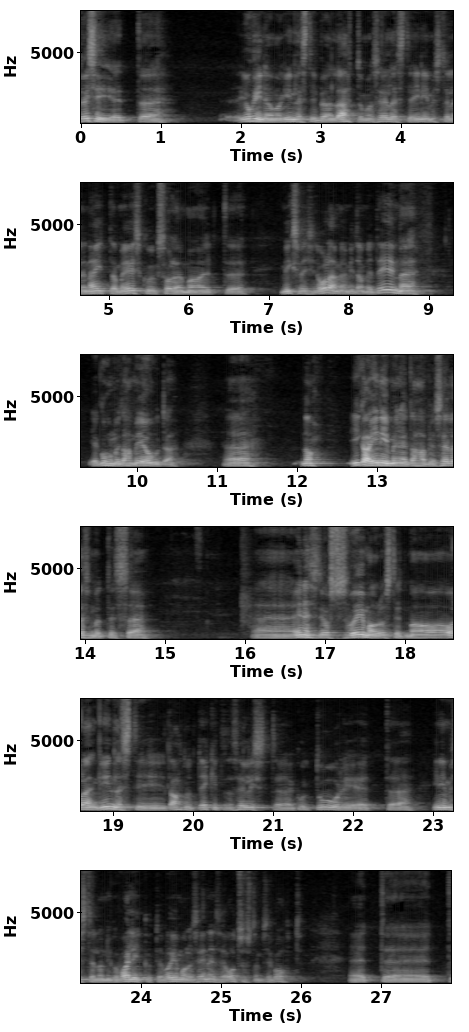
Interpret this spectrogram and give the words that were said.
tõsi, et eh, juhina ma kindlasti pean lähtuma sellest ja inimestele näitama, eeskujuks olema, et eh, miks me siin oleme, mida me teeme ja kuhu me tahame jõuda. Eh, noh, iga inimene tahab ju selles mõttes Äh, eneseteostusvõimalust, et ma olen kindlasti tahtnud tekitada sellist äh, kultuuri, et äh, inimestel on nagu valikute võimalus ja enese otsustamise koht. et, et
